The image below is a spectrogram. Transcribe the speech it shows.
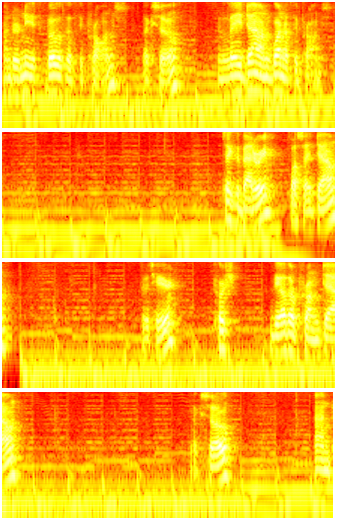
underneath both of the prongs, like so, and lay down one of the prongs. Take the battery, plus side down, put it here, push the other prong down, like so, and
